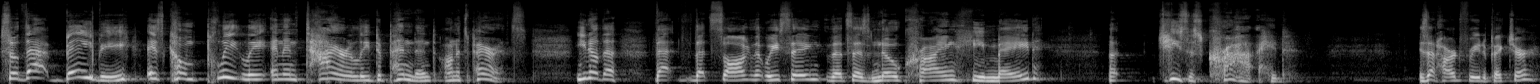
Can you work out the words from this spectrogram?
So that baby is completely and entirely dependent on its parents. You know the, that, that song that we sing that says, No crying he made? Uh, Jesus cried. Is that hard for you to picture?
